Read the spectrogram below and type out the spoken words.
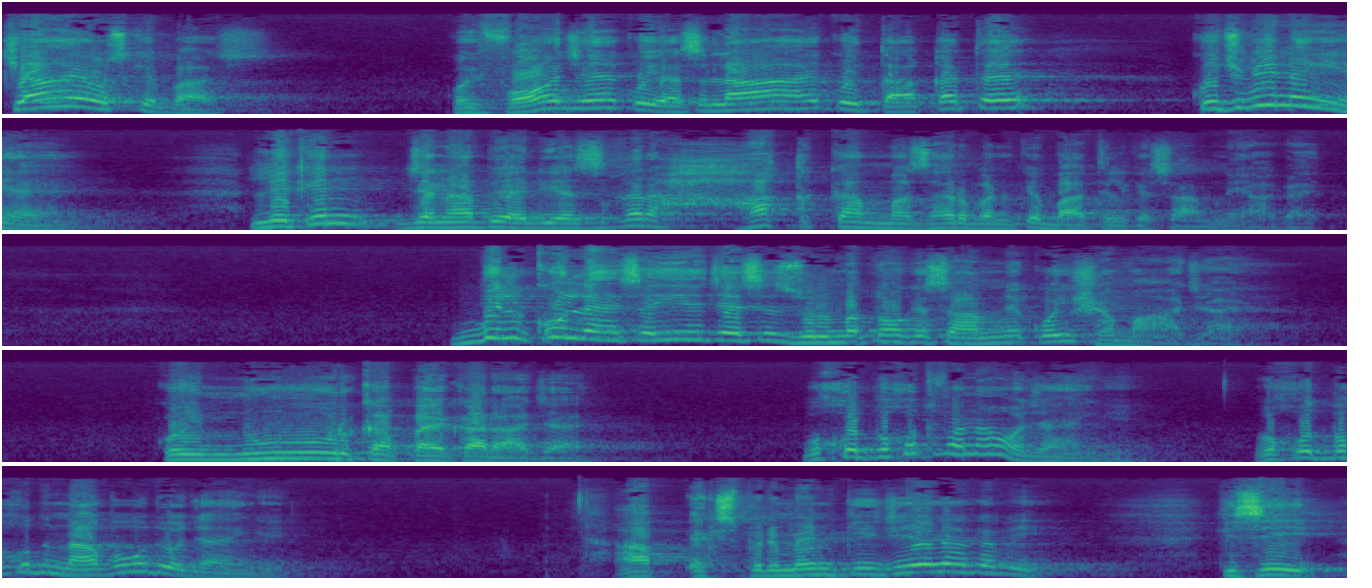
क्या है उसके पास? कोई फौज है, कोई असलाह है, कोई ताकत है, कुछ भी नहीं है। लेकिन जनाब अली असगर हक का मजहर बन के बातिल के सामने आ गए। बिल्कुल ऐसा ही है जैसे जुल्मतों के सामने कोई क्षमा आ जाए, कोई नूर का पैकर आ जाए। वो खुद ब खुद फना हो जाएँगी, वो खुद ब खुद नाबूद हो जाएँगी। आप एक्सपेरिमेंट कीजिएगा कभी। किसी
